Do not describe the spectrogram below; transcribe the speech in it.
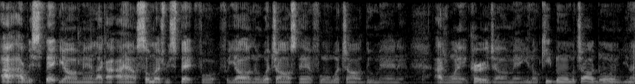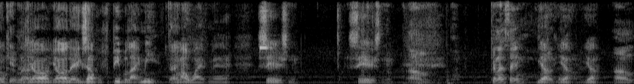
I, I respect y'all, man. Like I, I have so much respect for for y'all and what y'all stand for and what y'all do, man. And I just want to encourage y'all, man. You know, keep doing what y'all doing. You know, Thank you, 'cause man. y'all y'all the example for people like me and my you. wife, man. Seriously, seriously. Um, can I say? Yeah, yeah, yeah. Um,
